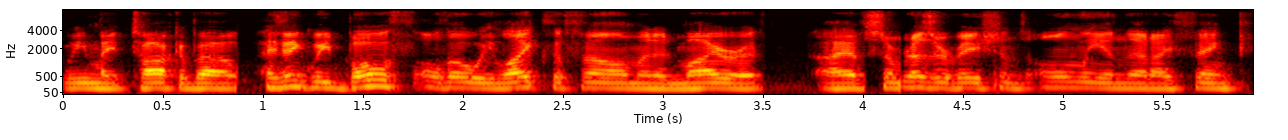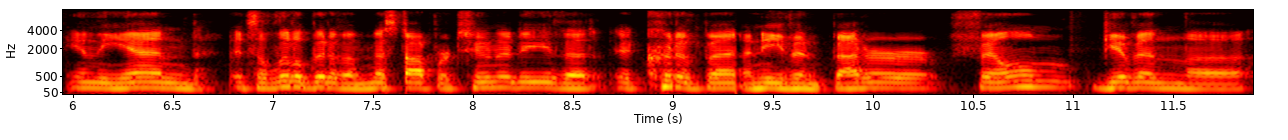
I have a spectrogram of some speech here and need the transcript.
we might talk about I think we both, although we like the film and admire it, I have some reservations only in that I think in the end it's a little bit of a missed opportunity that it could have been an even better film given the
